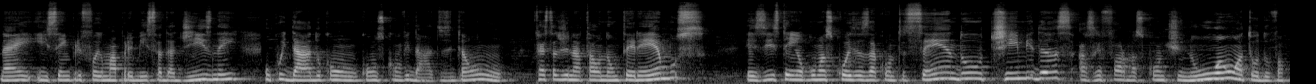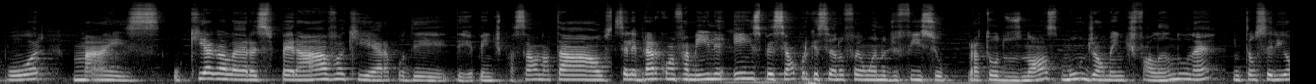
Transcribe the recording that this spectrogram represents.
né? E sempre foi uma premissa da Disney o cuidado com, com os convidados. Então, festa de Natal não teremos. Existem algumas coisas acontecendo, tímidas, as reformas continuam a todo vapor, mas o que a galera esperava, que era poder de repente passar o Natal, celebrar com a família, em especial porque esse ano foi um ano difícil para todos nós, mundialmente falando, né? Então seria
